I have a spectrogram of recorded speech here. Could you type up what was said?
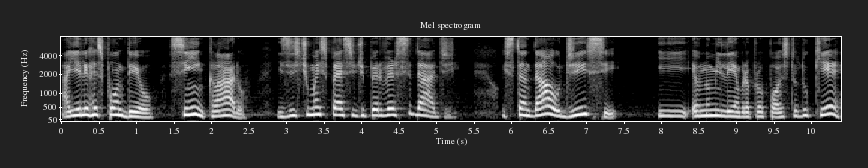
Aí ele respondeu: sim, claro, existe uma espécie de perversidade. Stendhal disse, e eu não me lembro a propósito do que,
